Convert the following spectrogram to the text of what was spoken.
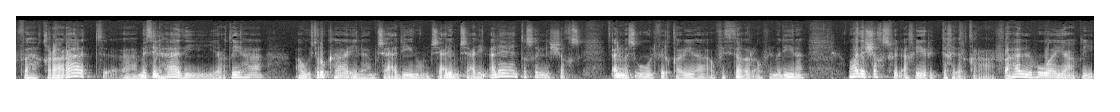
فقرارات آه، مثل هذه يعطيها أو يتركها إلى مساعدين والمساعدين المساعدين ألين تصل للشخص المسؤول في القرية أو في الثغر أو في المدينة وهذا الشخص في الأخير يتخذ القرار. فهل هو يعطي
